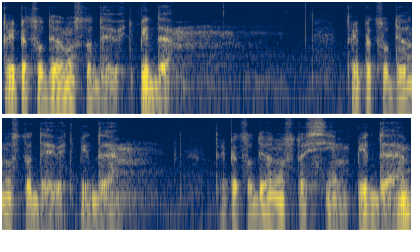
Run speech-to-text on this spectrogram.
3599 піде. 3599 піде. 3597 піде.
